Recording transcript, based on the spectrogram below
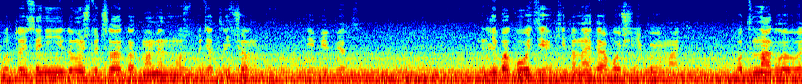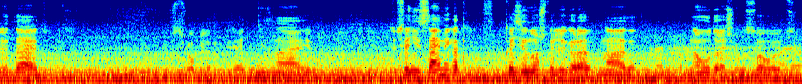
Вот, то есть они не думают, что человек в этот момент может быть отвлечен и пипец. Либо гвозди какие-то на этой обочине поймать. Вот нагло вылетают. Все, блин, я не знаю. То есть они сами как в казино, что ли, играют на этот, на удачу высовываются.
